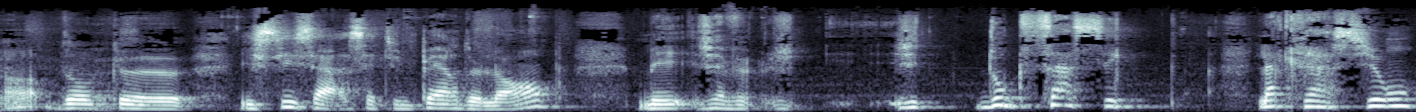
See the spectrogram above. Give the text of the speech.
Ah, donc euh, ici, ça, c'est une paire de lampes. Mais j'avais, donc ça, c'est la création.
